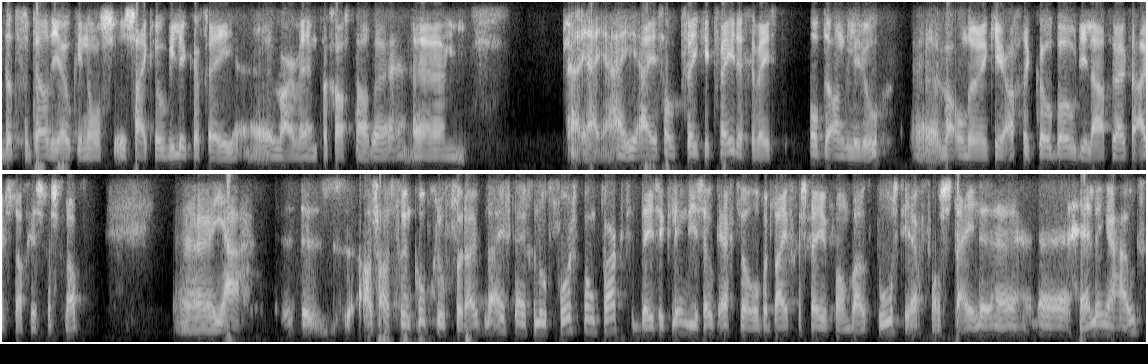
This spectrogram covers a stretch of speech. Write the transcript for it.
Dat vertelde hij ook in ons Cyclo Wielercafé, waar we hem te gast hadden. Ehm, ja, ja, hij, hij, is al twee keer tweede geweest op de Angliru. waaronder een keer achter Kobo, die later uit de uitslag is geschrapt. ja, als, als er een kopgroep vooruit blijft en genoeg voorsprong pakt. Deze klim die is ook echt wel op het lijf geschreven van Wout Poels, die echt van steile uh, hellingen houdt.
